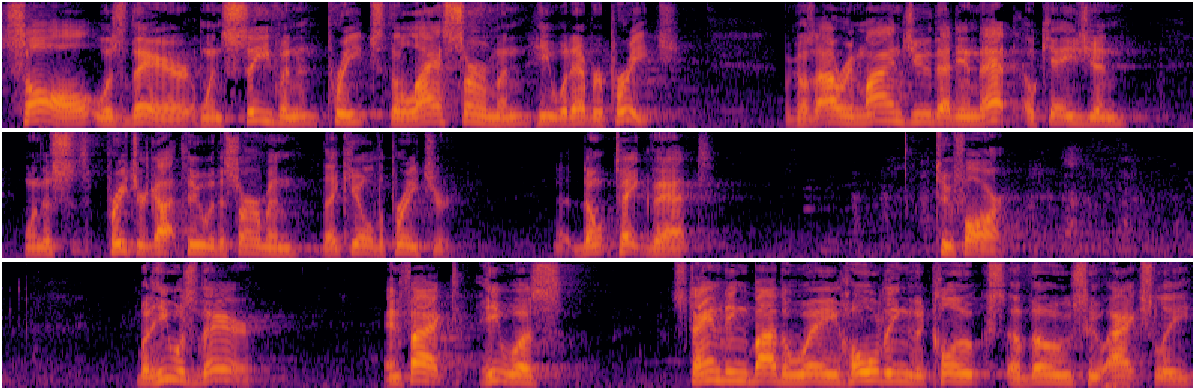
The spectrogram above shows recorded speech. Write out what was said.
Saul was there when Stephen preached the last sermon he would ever preach. Because I remind you that in that occasion, when the preacher got through with the sermon, they killed the preacher. Don't take that too far. But he was there. In fact, he was standing by the way, holding the cloaks of those who actually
